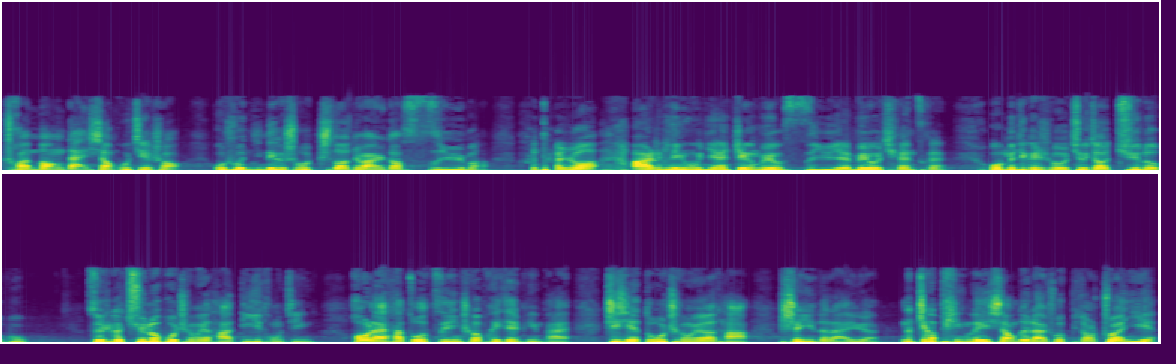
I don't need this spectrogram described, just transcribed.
传帮带，相互介绍。我说你那个时候知道这玩意儿叫私域吗？他说，二零零五年真没有私域，也没有圈层，我们这个时候就叫俱乐部。所以这个俱乐部成为他第一桶金。后来他做自行车配件品牌，这些都成为了他生意的来源。那这个品类相对来说比较专业，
